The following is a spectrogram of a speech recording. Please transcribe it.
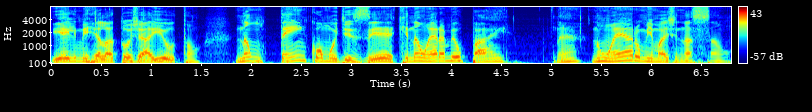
E ele me relatou, Jailton, não tem como dizer que não era meu pai. Né? Não era uma imaginação,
